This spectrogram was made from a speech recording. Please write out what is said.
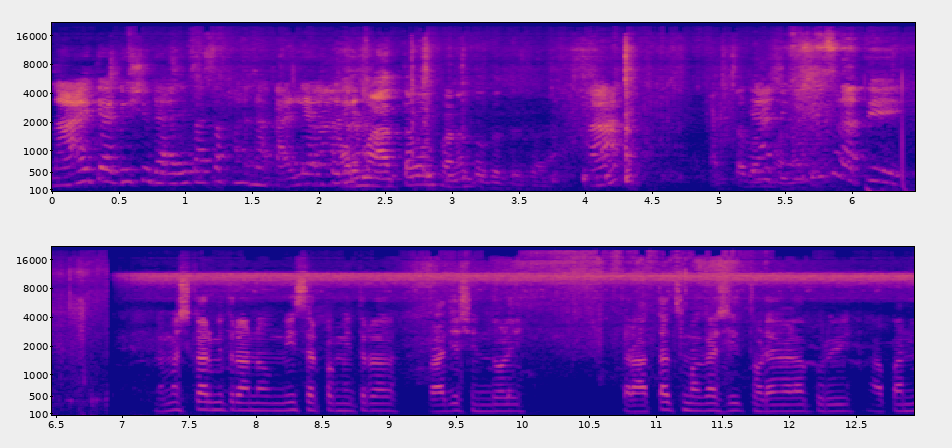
नाही त्या दिवशी डायरेक्ट असा फाना काढले. आता पण फणत होता त्याचा आता पण फणत राहते नमस्कार मित्रांनो मी सर्पमित्र राजेश इंदोळे तर आताच मगाशी थोड्या वेळापूर्वी आपण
